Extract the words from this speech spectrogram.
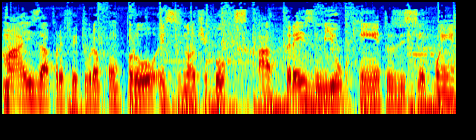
Mas a prefeitura comprou esses notebooks a R$ 3.550.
